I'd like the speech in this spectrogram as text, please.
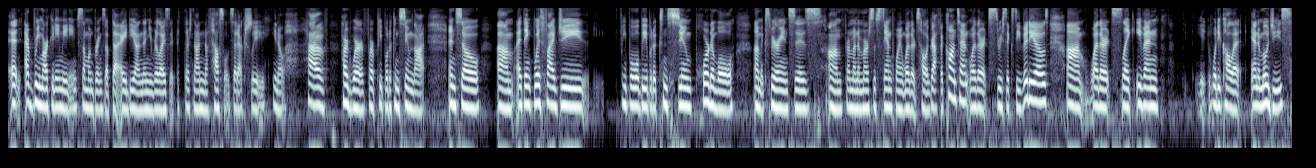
at every marketing meeting, someone brings up that idea, and then you realize that there's not enough households that actually, you know, have hardware for people to consume that. And so um, I think with 5G, people will be able to consume portable um, experiences um, from an immersive standpoint, whether it's holographic content, whether it's 360 videos, um, whether it's like even what do you call it, animojis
